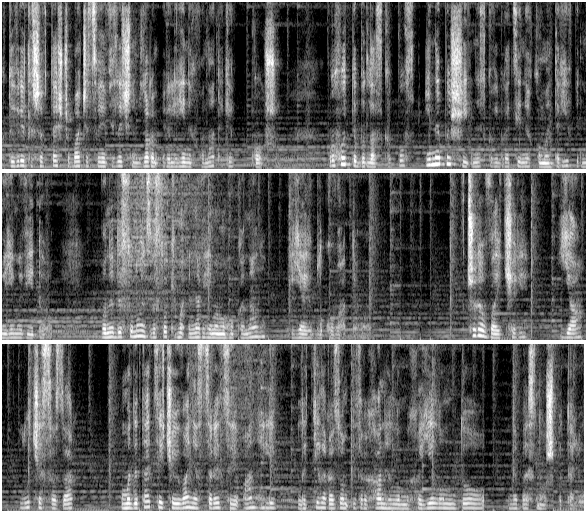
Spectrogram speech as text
хто вірить лише в те, що бачить своїм фізичним зором релігійних фанатиків, прошу. Проходьте, будь ласка, повз і не пишіть низьковібраційних коментарів під моїми відео. Вони дисонують з високими енергіями мого каналу, і я їх блокуватиму. Вчора ввечері я, Луча Сазар, у медитації чаювання з царицею ангелів летіла разом із архангелом Михаїлом до небесного шпиталю.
